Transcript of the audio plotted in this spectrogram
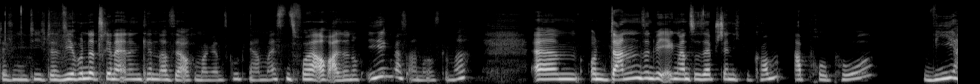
definitiv. Wir HundetrainerInnen kennen das ja auch immer ganz gut. Wir haben meistens vorher auch alle noch irgendwas anderes gemacht. Ähm, und dann sind wir irgendwann zu selbstständig gekommen. Apropos, wie,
